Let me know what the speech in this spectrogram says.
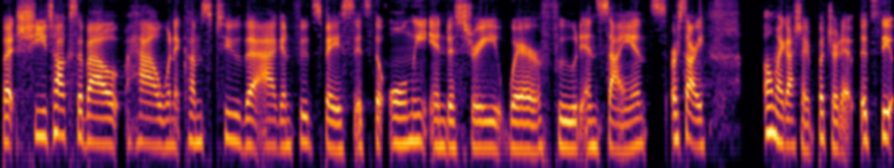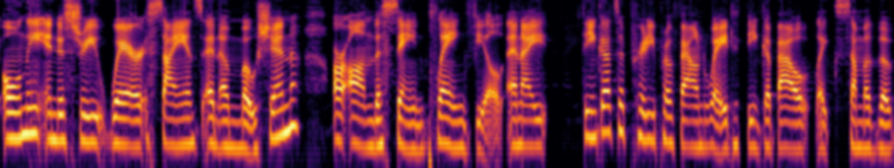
But she talks about how when it comes to the ag and food space, it's the only industry where food and science, or sorry, oh my gosh, I butchered it. It's the only industry where science and emotion are on the same playing field. And I think that's a pretty profound way to think about like some of the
